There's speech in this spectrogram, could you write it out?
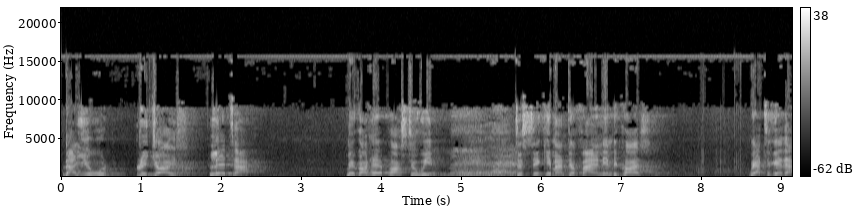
that you will rejoice later. May God help us to weep, Amen. to seek Him and to find Him because we are together.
